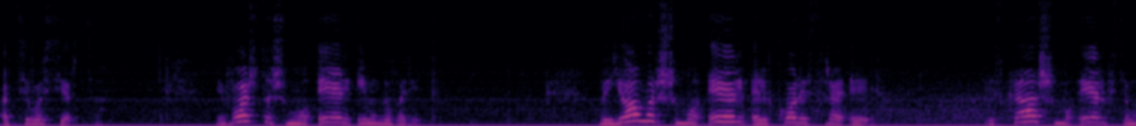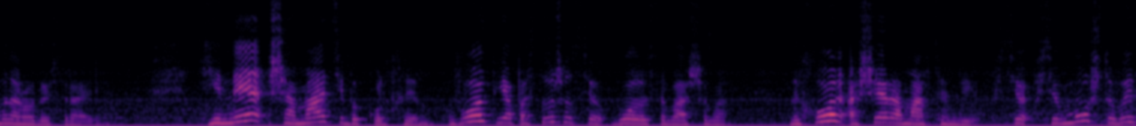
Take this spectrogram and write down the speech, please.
от всего сердца. И вот что Шмуэль им говорит. В Йомар Шмуэль эль коль Исраэль. И сказал Шмуэль всему народу Израиля. Гине шамати бекульхим. Вот я послушался голоса вашего. Лехоль ашера мартем ли всему, что вы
